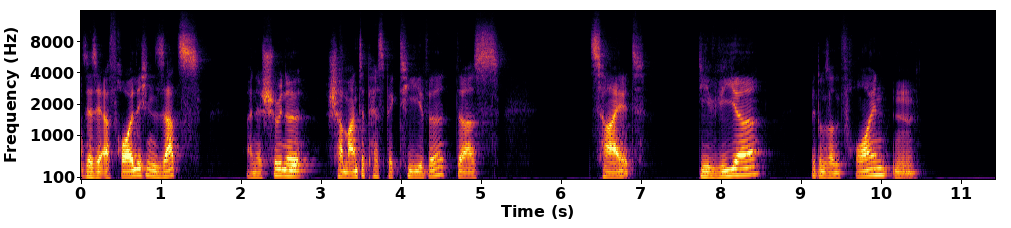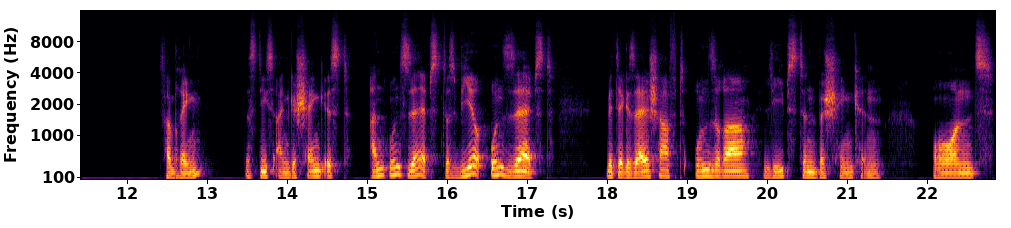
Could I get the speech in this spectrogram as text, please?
sehr, sehr erfreulichen Satz, eine schöne, charmante Perspektive, dass Zeit, die wir mit unseren Freunden verbringen, dass dies ein Geschenk ist an uns selbst, dass wir uns selbst mit der Gesellschaft unserer Liebsten beschenken. Und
